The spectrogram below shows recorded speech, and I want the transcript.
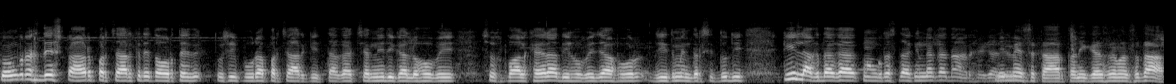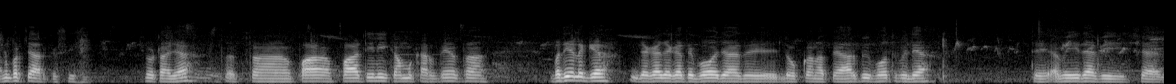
ਕਾਂਗਰਸ ਦੇ ਸਟਾਰ ਪ੍ਰਚਾਰਕ ਦੇ ਤੌਰ ਤੇ ਤੁਸੀਂ ਪੂਰਾ ਪ੍ਰਚਾਰ ਕੀਤਾਗਾ ਚੰਨੀ ਦੀ ਗੱਲ ਹੋਵੇ ਸੁਖਪਾਲ ਖਹਿਰਾ ਦੀ ਹੋਵੇ ਜਾਂ ਹੋਰ ਜੀਤ ਮਹਿੰਦਰ ਸਿੱਧੂ ਦੀ ਕੀ ਲੱਗਦਾਗਾ ਕਾਂਗਰਸ ਦਾ ਕਿੰਨਾ ਕੁ ਆਧਾਰ ਹੈਗਾ ਨਹੀਂ ਮੈਂ ਸਟਾਰ ਤਾਂ ਨਹੀਂ ਕਹਿ ਸਕਦਾ ਮੈਂ ਸਧਾਰਨ ਪ੍ਰਚਾਰਕ ਸੀ। ਛੋਟਾ ਜਿਹਾ ਤਾਂ- ਤਾਂ ਪਾ- ਪਾਰਟੀ ਲਈ ਕੰਮ ਕਰਦੇ ਆ ਤਾਂ ਵਧੀਆ ਲੱਗਿਆ। ਜਗ੍ਹਾ ਜਗ੍ਹਾ ਤੇ ਬਹੁਤ ਜ਼ਿਆਦਾ ਲੋਕਾਂ ਦਾ ਪਿਆਰ ਵੀ ਬਹੁਤ ਮਿਲਿਆ। ਤੇ ਉਮੀਦ ਹੈ ਵੀ ਸ਼ਾਇਦ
